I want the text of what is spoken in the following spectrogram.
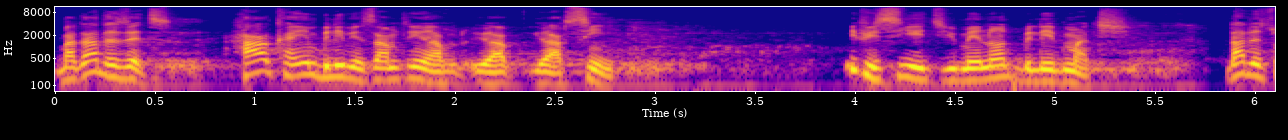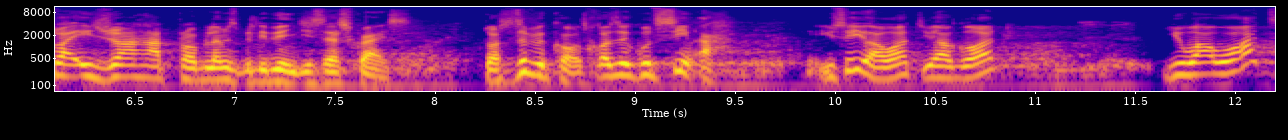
but that is it. How can you believe in something you have, you have, you have seen? If you see it, you may not believe much. That is why Israel had problems believing in Jesus Christ. It was difficult because they could see. Ah, you say you are what? You are God. You are what?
